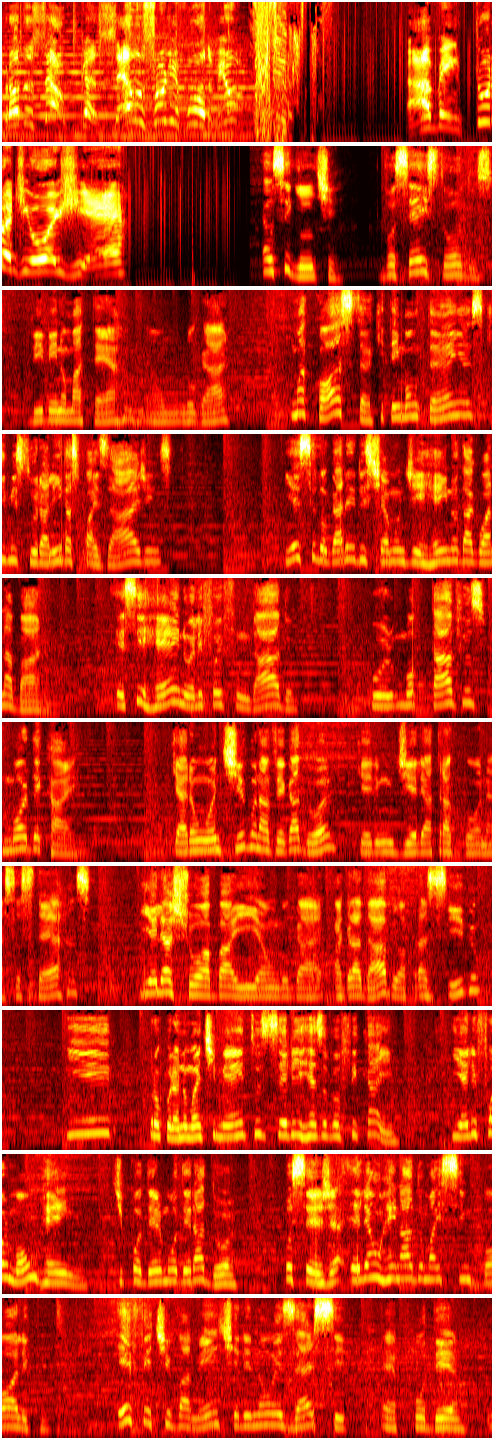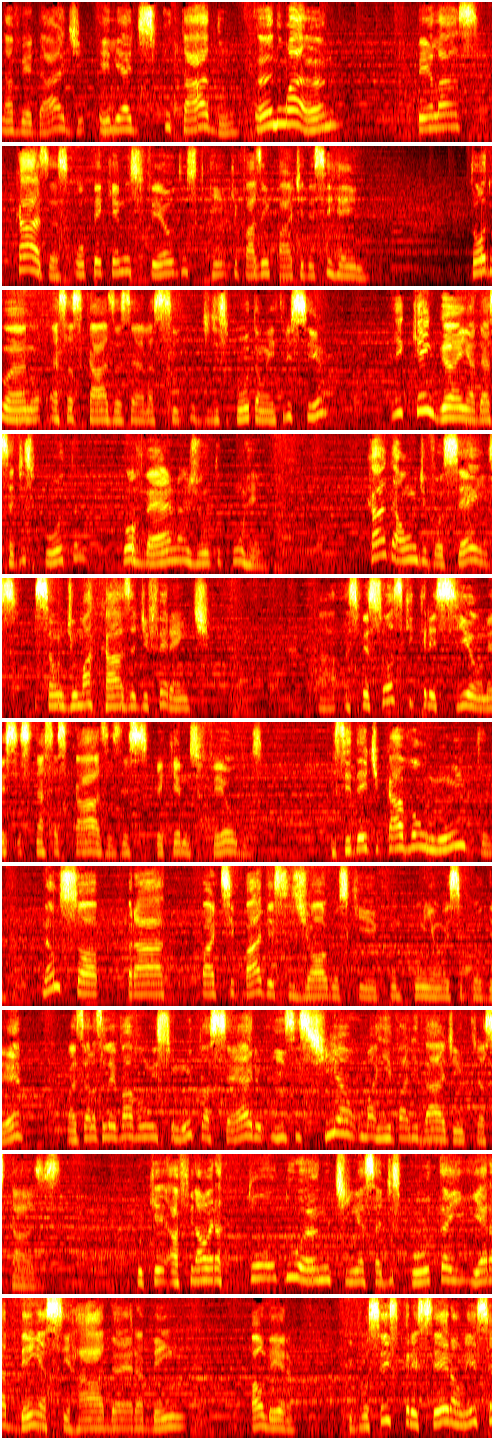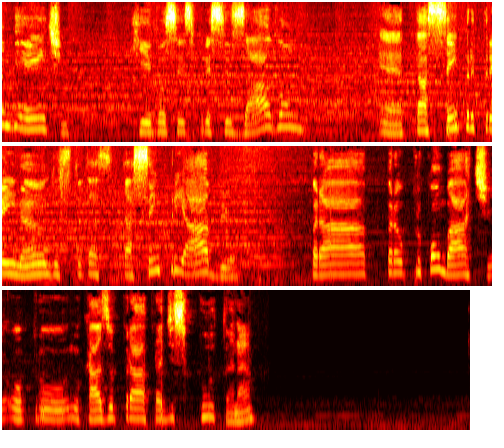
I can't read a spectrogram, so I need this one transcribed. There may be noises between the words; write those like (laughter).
produção, cancela o som de fundo, viu? A aventura de hoje é. É o seguinte, vocês todos vivem numa terra, num lugar, uma costa que tem montanhas, que mistura lindas paisagens. E esse lugar eles chamam de Reino da Guanabara. Esse reino ele foi fundado por Octavius Mordecai, que era um antigo navegador, que ele, um dia ele atracou nessas terras e ele achou a Bahia um lugar agradável, aprazível e procurando mantimentos ele resolveu ficar aí. E ele formou um reino de poder moderador, ou seja, ele é um reinado mais simbólico. Efetivamente, ele não exerce é, poder. Na verdade, ele é disputado ano a ano pelas casas ou pequenos feudos que, que fazem parte desse reino. Todo ano essas casas elas se disputam entre si e quem ganha dessa disputa governa junto com o rei. Cada um de vocês são de uma casa diferente. Ah, As pessoas que cresciam nesses, nessas casas, nesses pequenos feudos, se dedicavam muito, não só para participar desses jogos que compunham esse poder, mas elas levavam isso muito a sério e existia uma rivalidade entre as casas. Porque afinal era todo ano tinha essa disputa e, e era bem acirrada, era bem pauleira. E vocês cresceram nesse ambiente que vocês precisavam estar é, tá sempre treinando, estar tá, tá sempre hábil para o combate, ou pro, no caso para a disputa, né?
